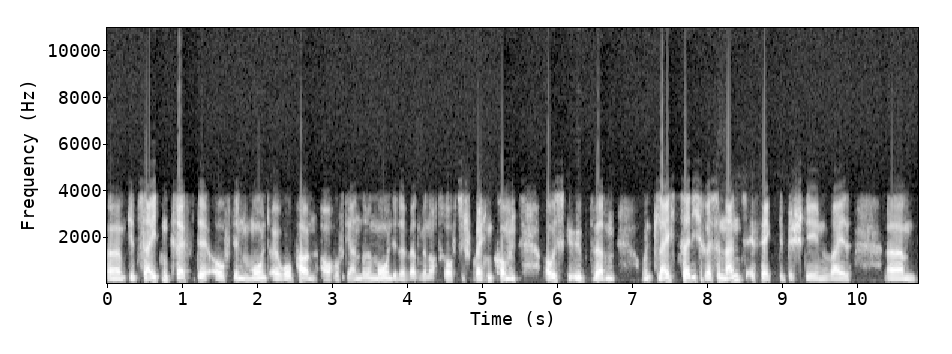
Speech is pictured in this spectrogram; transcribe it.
äh, Gezeitenkräfte auf den Mond Europa und auch auf die anderen Monde, da werden wir noch drauf zu sprechen kommen, ausgeübt werden und gleichzeitig Resonanzeffekte bestehen, weil ähm,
